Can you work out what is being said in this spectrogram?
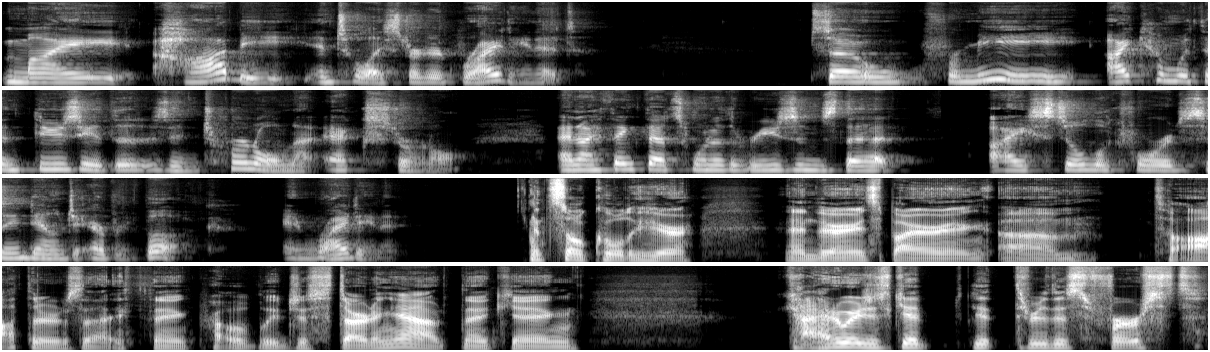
my hobby until I started writing it. So for me, I come with enthusiasm that is internal, not external. And I think that's one of the reasons that I still look forward to sitting down to every book and writing it. It's so cool to hear and very inspiring. Um, to authors, I think, probably just starting out thinking, how do I just get get through this first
